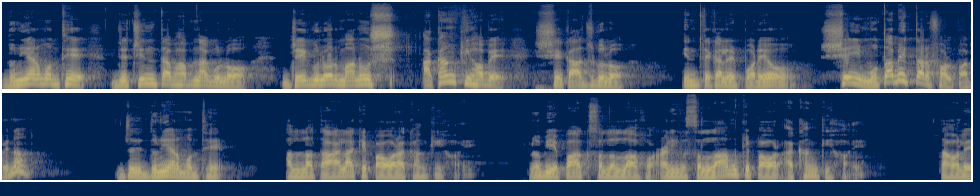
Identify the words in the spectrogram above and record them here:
দুনিয়ার মধ্যে যে চিন্তা ভাবনাগুলো যেগুলোর মানুষ আকাঙ্ক্ষী হবে, সে কাজগুলো ইন্তেকালের পরেও সেই মোতাবেক তার ফল পাবে না? যদি দুনিয়ার মধ্যে আল্লাহ তালাকে পাওয়ার আকাঙ্ক্ষী হয়, নবী পাক সাল্লাহ আলী ওসাল্লামকে পাওয়ার আকাঙ্ক্ষী হয়, তাহলে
